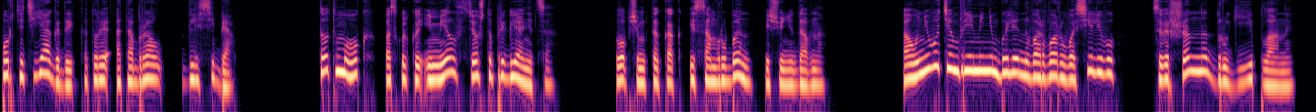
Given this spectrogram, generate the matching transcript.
портить ягоды, которые отобрал для себя. Тот мог, поскольку имел все, что приглянется. В общем-то, как и сам Рубен еще недавно. А у него тем временем были на Варвару Васильеву совершенно другие планы.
